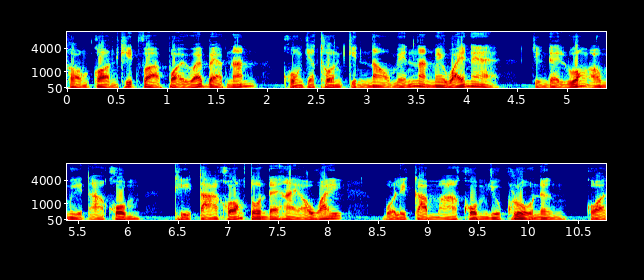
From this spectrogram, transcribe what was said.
ทองก้อนคิดว่าปล่อยไว้แบบนั้น คงจะทนกลิ่นเน่าเหม็นนั่นไม่ไหวแน่ จึงได้ล้วงเอามีดอาคม ที่ตาของตนได้ให้เอาไว้ บริกรรมอาคมอยู่ครู่หนึ่งก่อน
